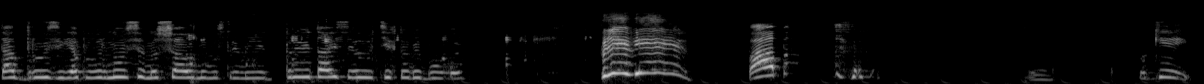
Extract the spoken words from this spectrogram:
Так, друзі, я повернувся на ще одному стрімі. Привітайся, ті, хто не були. Привіт! Папа! Окей.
